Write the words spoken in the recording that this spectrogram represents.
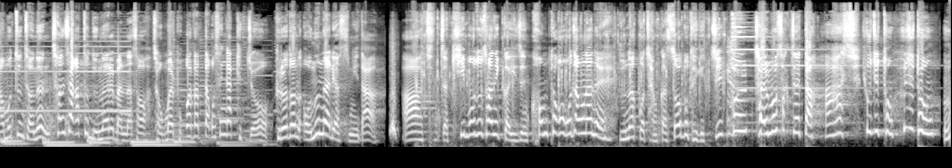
아무튼 저는 천사 같은 누나를 만나서 정말 복받았다고 생각했죠. 그러던 어느 날이었습니다. 아 진짜 키보드 사니까 이젠 컴퓨터가 고장나네. 누나 거 잠깐 써도 되겠지? 헐 잘못 삭제했다. 아씨 휴지통 휴지통. 응?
